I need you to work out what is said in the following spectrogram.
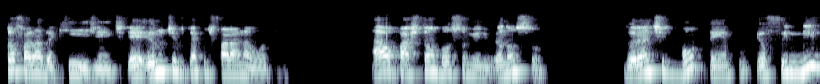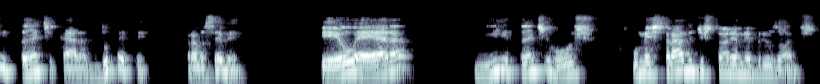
Estou falando aqui, gente, eu não tive tempo de falar na outra. Ah, o pastor Bolsonaro, eu não sou. Durante bom tempo, eu fui militante, cara, do PT, para você ver. Eu era militante roxo. O mestrado de História me abriu os olhos.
